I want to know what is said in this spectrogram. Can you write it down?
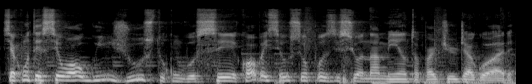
Se aconteceu algo injusto com você, qual vai ser o seu posicionamento a partir de agora?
